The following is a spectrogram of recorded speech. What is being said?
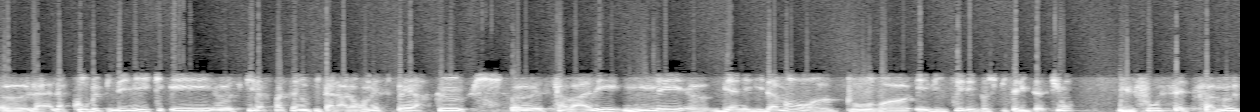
la, la, courbe épidémique et ce qui va se passer à l'hôpital. Alors on espère que ça va aller, mais bien évidemment, pour éviter les hospitalisations, il faut cette fameuse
